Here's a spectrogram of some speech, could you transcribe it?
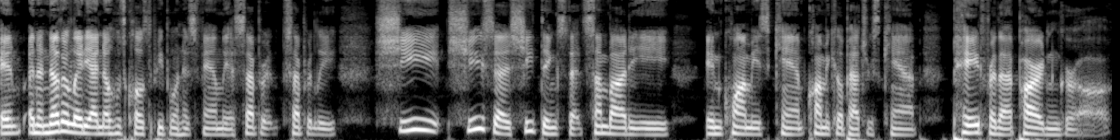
And and another lady i know who's close to people in his family a separate separately she she says she thinks that somebody in kwame's camp kwame kilpatrick's camp paid for that pardon girl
